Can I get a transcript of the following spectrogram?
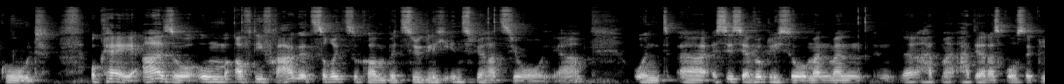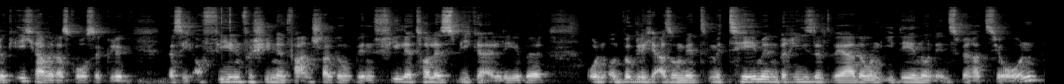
Gut. Okay, also um auf die Frage zurückzukommen bezüglich Inspiration, ja. Und äh, es ist ja wirklich so, man, man, ne, hat, man hat ja das große Glück, ich habe das große Glück, dass ich auf vielen verschiedenen Veranstaltungen bin, viele tolle Speaker erlebe und, und wirklich also mit, mit Themen berieselt werde und Ideen und Inspiration.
